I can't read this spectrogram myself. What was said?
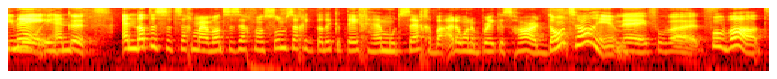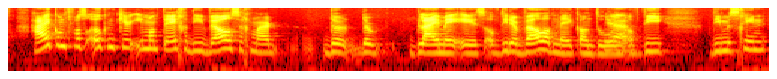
piemel Nee, in en- kut. En dat is het, zeg maar. Want ze zegt van, soms zeg ik dat ik het tegen hem moet zeggen. But I don't want to break his heart. Don't tell him. Nee, voor wat? Voor wat? Hij komt vast ook een keer iemand tegen die wel, zeg maar, er, er blij mee is. Of die er wel wat mee kan doen. Of die, die misschien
